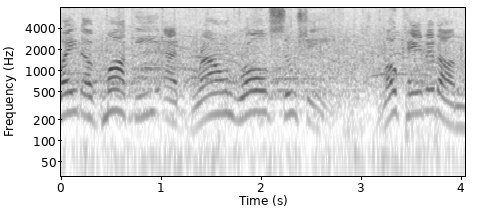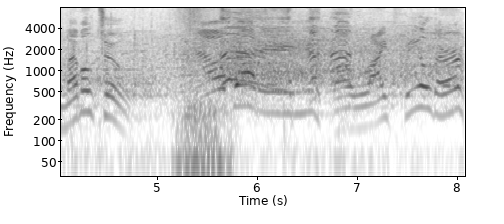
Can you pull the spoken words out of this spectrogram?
Plate of maki at Ground Roll Sushi, located on level two. Now batting, the right fielder,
